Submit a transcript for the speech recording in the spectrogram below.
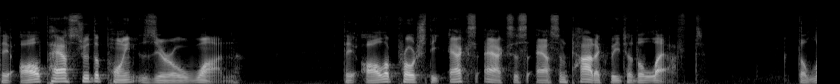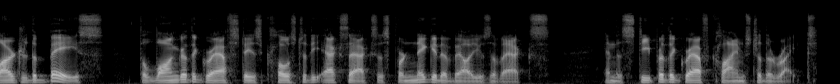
They all pass through the point 0, 1. They all approach the x-axis asymptotically to the left. The larger the base, the longer the graph stays close to the x-axis for negative values of x, and the steeper the graph climbs to the right.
